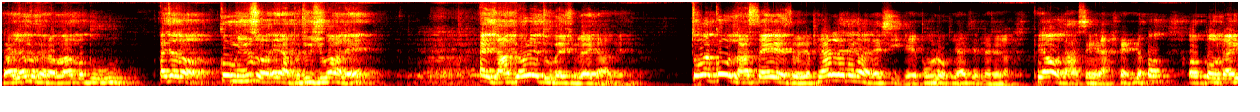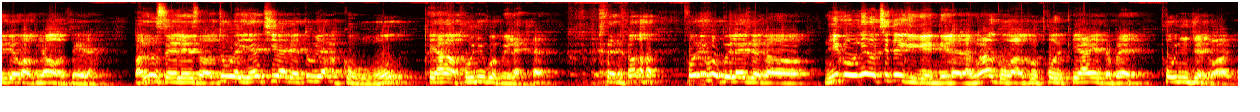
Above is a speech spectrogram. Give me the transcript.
ငါလက်မခံတော့ငါမပူဘူးအဲကြတော့ကွန်မြူဆိုတော့အဲ့ဒါဘယ်သူယူရလဲအဲ့လာပြောတဲ့သူပဲယူလိုက်တာပဲသူကကိုယ်လာဆဲတယ်ဆိုရင်ဘုရားလက်ထက်ကလည်းရှိတယ်ဘုန်းတော်ဘုရားရှင်လက်ထက်ကဘုရားကိုလာဆဲတာနော်ဟိုပုံတိုင်းပြောမှာဘုရားကိုဆဲတာဘာလို့ဆဲလဲဆိုတော့သူအရင်ချစ်ရတဲ့သူ့ရဲ့အကိုကိုဘုရားကဘုန်းကြီးဝတ်ပေးလိုက်တာနော်ဘုန်းကြီးဝတ်ပေးလိုက်တော့ညီကိုနဲ့ချစ်တဲ့ကြီးကြီးနေလာတာငါကိုကအခုဘုရားရဲ့တပည့်ဘုန်းကြီးဖြစ်သွားပြီ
